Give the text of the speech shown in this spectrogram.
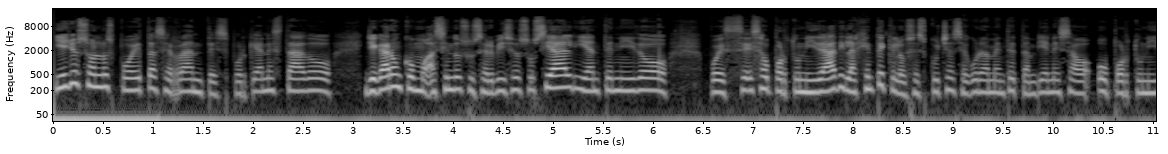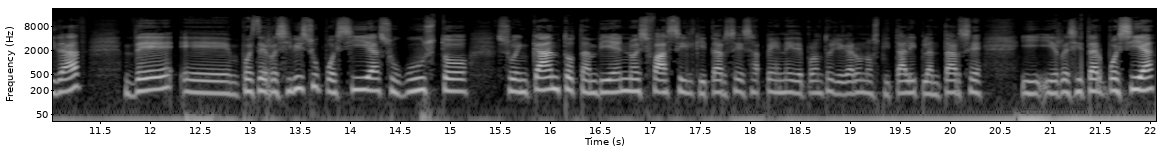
Y ellos son los poetas errantes, porque han estado, llegaron como haciendo su servicio social y han tenido pues esa oportunidad y la gente que los escucha seguramente también esa oportunidad de eh, pues de recibir su poesía, su gusto, su encanto también. No es fácil quitarse esa pena y de pronto llegar a un hospital y plantarse y, recitar poesía.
